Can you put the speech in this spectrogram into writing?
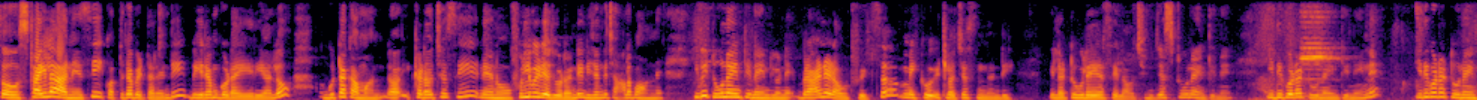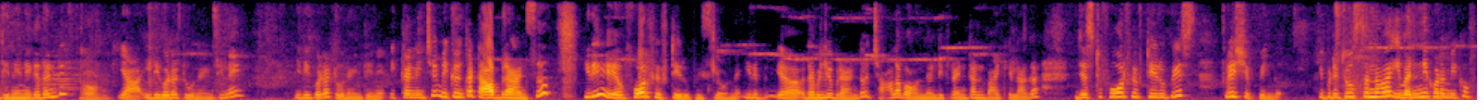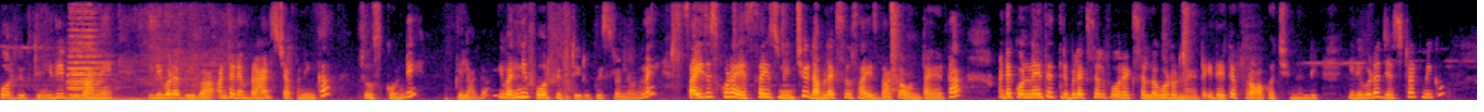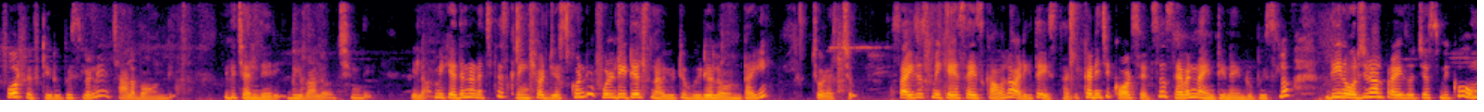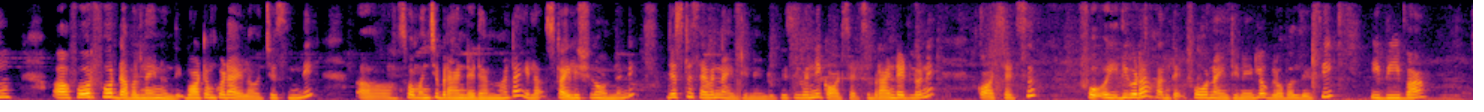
So స్టైలా అనేసి కొత్తగా పెట్టారండి బీరంగూడ ఏరియాలో గుట్ట కమాన్ ఇక్కడ వచ్చేసి నేను ఫుల్ వీడియో చూడండి నిజంగా చాలా బాగున్నాయి. ఇవి టూ నైంటీ నైన్లోనే బ్రాండెడ్ అవుట్ఫిట్స్. మీకు ఇట్లా వచ్చేసిందండి. ఇలా టూ లేయర్స్ ఇలా వచ్చింది జస్ట్ టూ నైంటీ నైన్. ఇది కూడా టూ నైంటీ నైనే. ఇది కూడా టూ నైంటీ నైనే కదండి? యా ఇది కూడా టూ నైంటీ నైన్. ఇది కూడా టూ నైంటీ నైన్. ఇక్కడ నుంచి మీకు ఇంకా టాప్ బ్రాండ్స్. ఇది ఫోర్ ఫిఫ్టీ రూపీస్లో ఉన్నాయి. ఇది డబ్ల్యూ బ్రాండ్. చాలా బాగుందండి ఫ్రంట్ అండ్ బ్యాక్ ఇలాగా. Just four fifty rupees free shipping. ఇప్పుడు చూస్తున్నవా? ఇవన్నీ కూడా మీకు ఫోర్ ఫిఫ్టీ ఇది బీబానే ఇది కూడా బీబా. అంటే నేను బ్రాండ్స్ చెప్పను ఇంకా. చూసుకోండి. ఇలాగా. ఇవన్నీ ఫోర్ ఫిఫ్టీ రూపీస్లోనే ఉన్నాయి. సైజెస్ కూడా ఎస్ సైజ్ నుంచి డబుల్ ఎక్స్ఎల్ సైజ్ దాకా ఉంటాయట. అంటే కొన్ని అయితే త్రిబుల్ ఎక్స్ఎల్ ఫోర్ ఎక్స్ఎల్లో కూడా ఉన్నాయట. ఇదైతే ఫ్రాక్ వచ్చిందండి. ఇది కూడా జస్ట్ అట్ మీకు ఫోర్ ఫిఫ్టీ రూపీస్లోనే చాలా బాగుంది. ఇది చందేరి బీవాలో వచ్చింది. ఇలా. మీకు ఏదైనా నచ్చితే స్క్రీన్ షాట్ చేసుకోండి. ఫుల్ డీటెయిల్స్ నా యూట్యూబ్ వీడియోలో ఉంటాయి. చూడొచ్చు. సైజెస్ మీకు ఏ సైజ్ కావాలో అడిగితే ఇస్తారు ఇక్కడ నుంచి co-ord sets seven ninety nine రూపీస్లో. దీని ఒరిజినల్ ప్రైస్ వచ్చేసి మీకు ఫోర్ ఫోర్ డబల్ నైన్ ఉంది. బాటమ్ కూడా ఇలా వచ్చేసింది. సో మంచి బ్రాండెడ్ అనమాట ఇలా స్టైలిష్గా ఉందండి. Just seven ninety nine rupees. ఇవన్నీ కార్డ్ సెట్స్. బ్రాండెడ్లోనే కార్డ్ సెట్స్. ఫో ఇది కూడా అంతే ఫోర్ నైంటీ నైన్లో గ్లోబల్ చేసి ఈ బీబా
